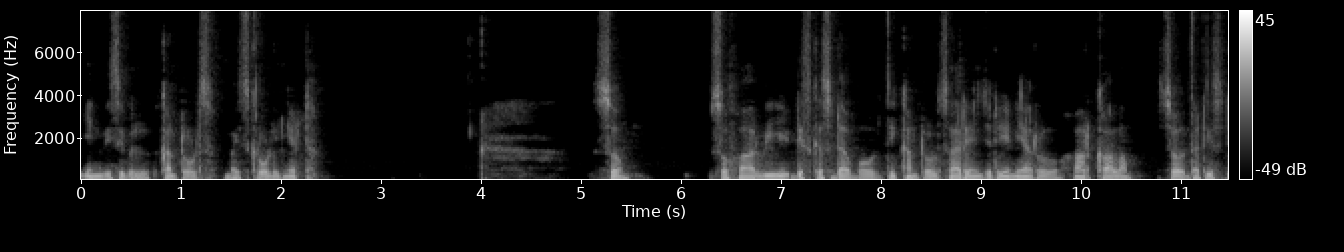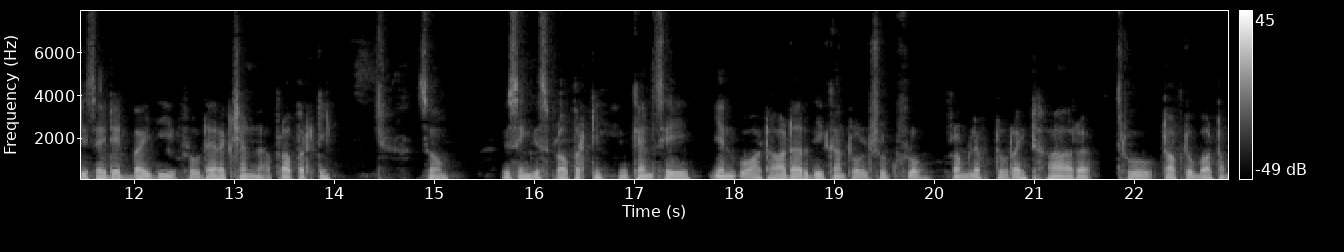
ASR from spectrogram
invisible controls by scrolling it. So, so far we discussed about the controls arranged in a row or column. So that is decided by the flow direction property. So using this property, you can say in what order the control should flow from left to right or through top to bottom.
